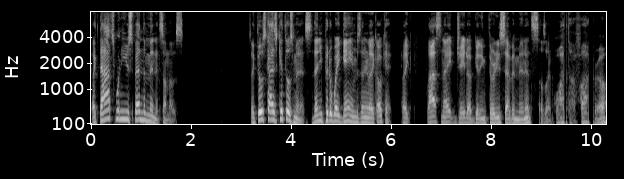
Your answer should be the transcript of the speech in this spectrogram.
Like that's when you spend the minutes on those. Like those guys get those minutes. Then you put away games, and you're like, okay. Like last night, J Dub getting 37 minutes. I was like, what the fuck, bro?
